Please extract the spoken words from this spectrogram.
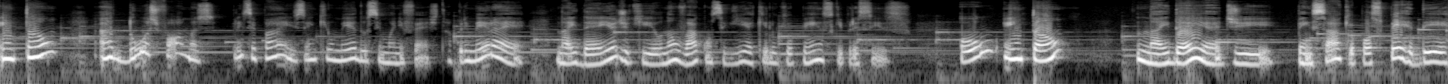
Então, há duas formas principais em que o medo se manifesta. A primeira é na ideia de que eu não vá conseguir aquilo que eu penso que preciso. Ou então na ideia de pensar que eu posso perder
